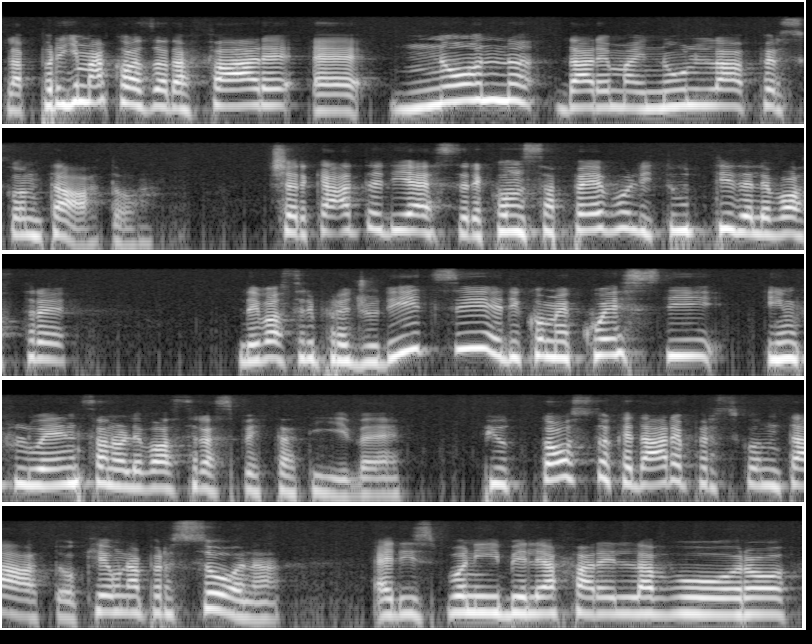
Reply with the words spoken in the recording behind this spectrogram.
La prima cosa da fare è non dare mai nulla per scontato. Cercate di essere consapevoli tutti vostre, dei vostri pregiudizi e di come questi influenzano le vostre aspettative. Piuttosto che dare per scontato che una persona è disponibile a fare il lavoro,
